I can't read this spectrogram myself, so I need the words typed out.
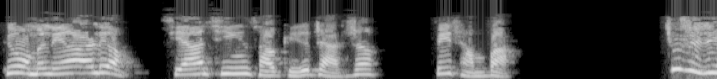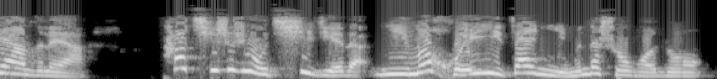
给我们零二六咸阳青青嫂给个掌声，非常棒，就是这样子的呀。它其实是有气节的。你们回忆，在你们的生活中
